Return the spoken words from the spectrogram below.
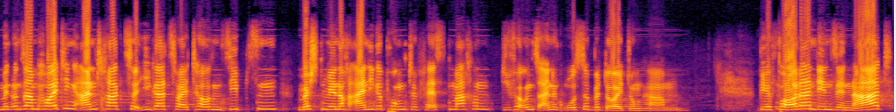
Mit unserem heutigen Antrag zur IGA 2017 möchten wir noch einige Punkte festmachen, die für uns eine große Bedeutung haben. Wir fordern den Senat,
